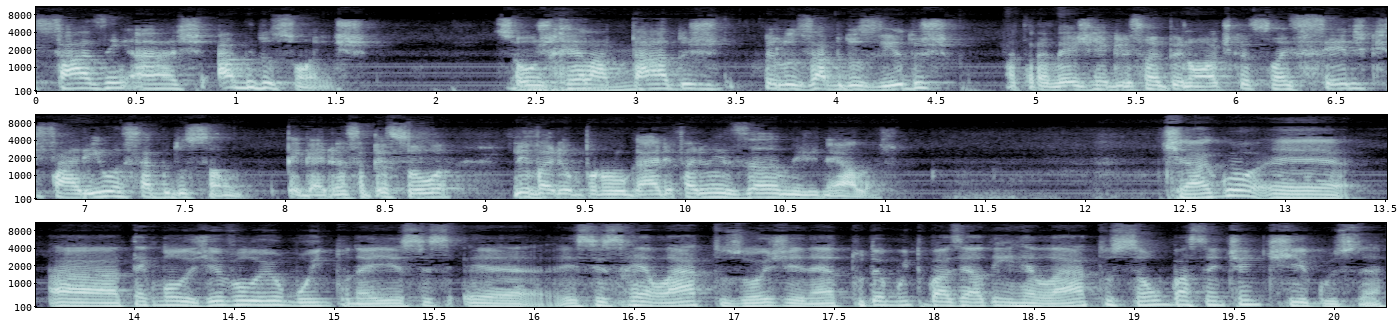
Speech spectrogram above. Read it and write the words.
fazem as abduções. São os uhum. relatados pelos abduzidos através de regressão hipnótica, são os seres que fariam essa abdução. Pegariam essa pessoa, levariam para um lugar e fariam exames nelas. Tiago, é, a tecnologia evoluiu muito, né? E esses, é, esses relatos hoje, né? Tudo é muito baseado em relatos, são bastante antigos, né?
